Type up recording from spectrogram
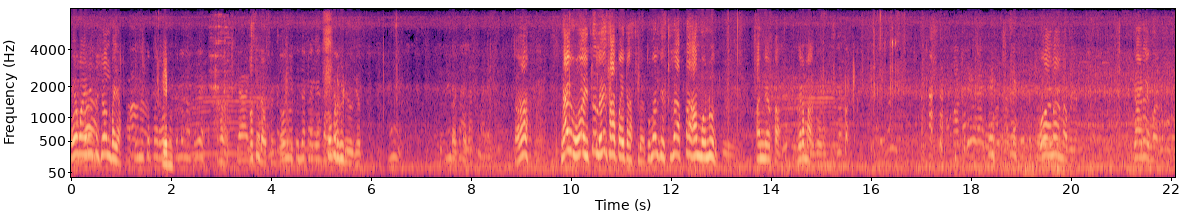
ए वायरे पिशवान भैया. आपण. असून तुझ्यातला एक सोबत व्हिडिओ घेत. हा? नाही हो इथं लय साप असलं. तुम्हाला दिसलं आता हा म्हणून. अन्यथा. जरा मागो हो. हो. आणा आणा भैया. गाडी आहे मागं बघा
